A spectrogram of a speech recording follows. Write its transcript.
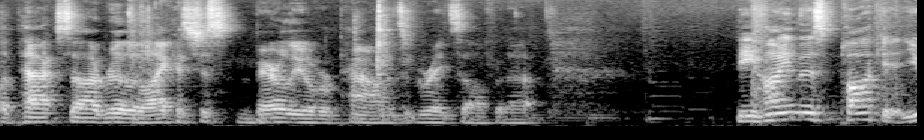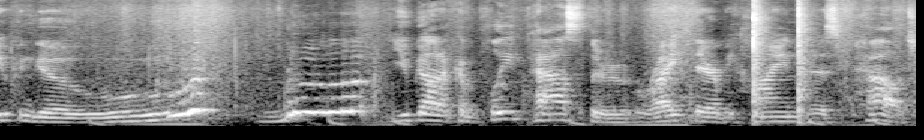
The pack saw I really like, it's just barely over a pound. It's a great saw for that. Behind this pocket, you can go, you've got a complete pass through right there behind this pouch.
